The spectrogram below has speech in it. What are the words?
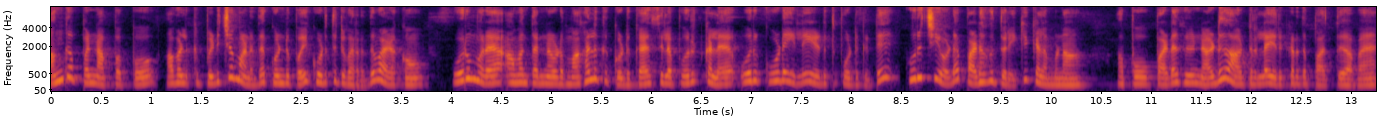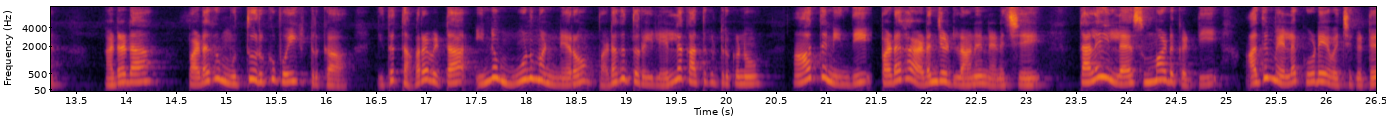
அங்கப்பன் அப்பப்போ அவளுக்கு பிடிச்சமானதை கொண்டு போய் கொடுத்துட்டு வர்றது வழக்கம். ஒரு முறை அவன் தன்னோட மகளுக்கு கொடுக்க சில பொருட்களை ஒரு கூடையில எடுத்து போட்டுக்கிட்டு குறிச்சியோட படகுத்துறைக்கு கிளம்புனான். அப்போ படகு நடு ஆற்றில் இருக்கிறத பார்த்து அவன் அடடா படகு முத்தூருக்கு போய்கிட்டு இருக்கா. இதை தவற விட்டா இன்னும் மூணு மணி நேரம் படகுத்துறையில எல்லாம் காத்துக்கிட்டு இருக்கணும். ஆத்த நீந்தி படகை அடைஞ்சிடலான்னு நினைச்சு தலையில சும்மாடு கட்டி அது மேல கூடைய வச்சுக்கிட்டு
